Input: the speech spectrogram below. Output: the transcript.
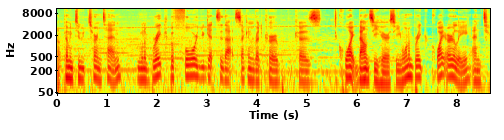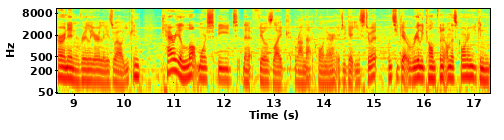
Now coming to turn 10, you want to brake before you get to that second red curb because it's quite bouncy here. So you want to brake quite early and turn in really early as well. You can carry a lot more speed than it feels like around that corner if you get used to it. Once you get really confident on this corner, you can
